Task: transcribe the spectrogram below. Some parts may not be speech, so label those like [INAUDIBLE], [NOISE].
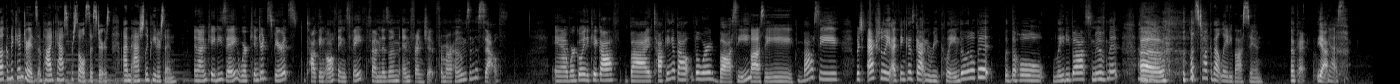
Welcome to Kindreds, a podcast for soul sisters. I'm Ashley Peterson. And I'm Katey Zeh. We're kindred spirits talking all things faith, feminism, and friendship from our homes in the South. And we're going to kick off by talking about the word bossy. Bossy. Bossy, which actually I think has gotten reclaimed a little bit with the whole lady boss movement. Oh, yeah. uh, [LAUGHS] Let's talk about lady boss soon. Okay. Yeah. Yes.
